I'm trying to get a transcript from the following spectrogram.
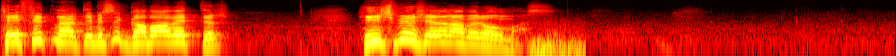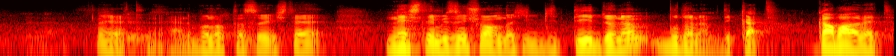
Tefrit mertebesi gabavettir. Hiçbir şeyden haber olmaz. Evet yani bu noktası işte neslimizin şu andaki gittiği dönem bu dönem. Dikkat. Gabavet.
